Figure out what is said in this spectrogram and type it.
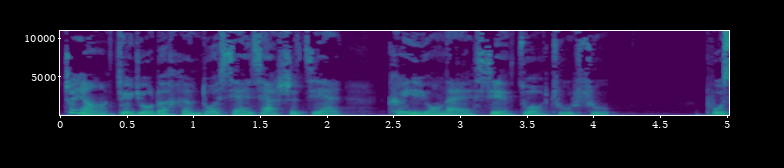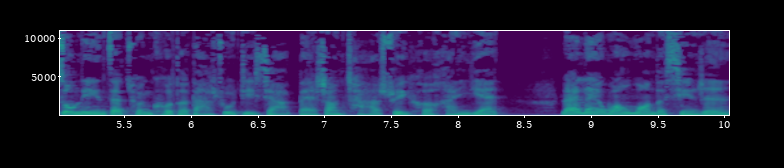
这样就有了很多闲暇时间可以用来写作著书。蒲松龄在村口的大树底下摆上茶水和旱烟，来来往往的行人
